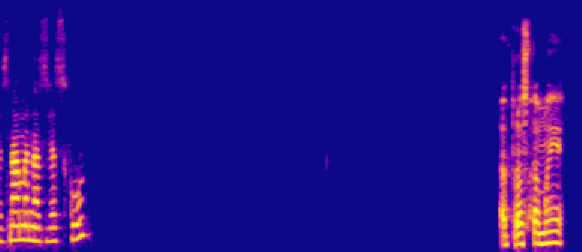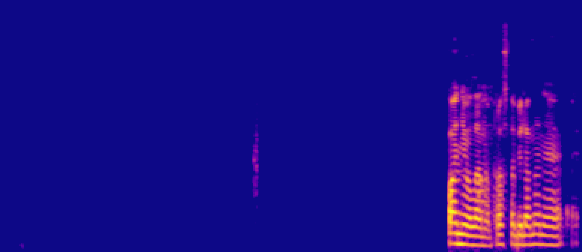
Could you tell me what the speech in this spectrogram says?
Ви з нами на зв'язку? Е, Просто ми. Пані Олено, просто біля мене. е,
